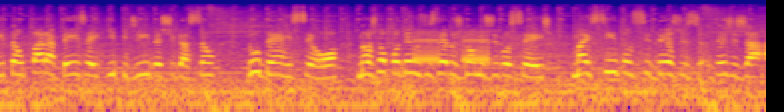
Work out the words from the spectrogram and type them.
Então, parabéns à equipe de investigação do DRCO. Nós não podemos dizer os nomes de vocês, mas sintam-se desde, desde já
